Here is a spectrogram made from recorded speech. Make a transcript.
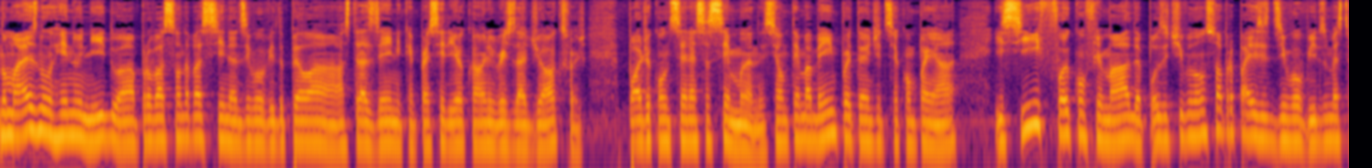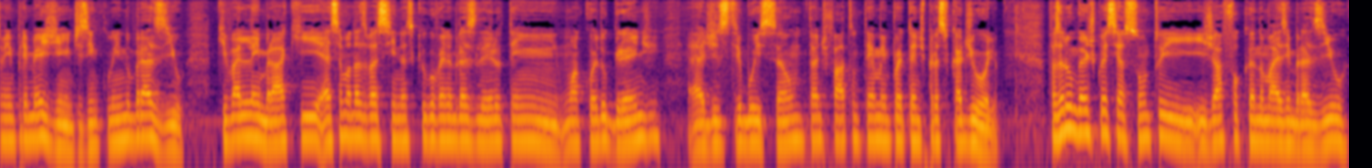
No mais, no Reino Unido, a aprovação da vacina desenvolvida pela AstraZeneca em parceria com a Universidade de Oxford pode acontecer nessa semana. Esse é um tema bem importante de se acompanhar e, se for confirmado, é positivo não só para países desenvolvidos, mas também para emergentes, incluindo o Brasil, que vale lembrar que essa é uma das vacinas que o governo brasileiro tem um acordo grande é, de distribuição, então é de fato um tema importante para se ficar de olho. Fazendo um gancho com esse assunto e, e já focando mais em Brasil,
